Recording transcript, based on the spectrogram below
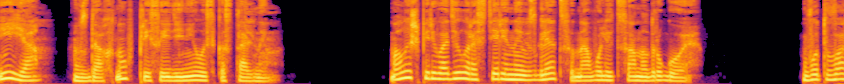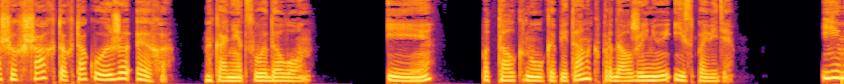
И я, вздохнув, присоединилась к остальным. Малыш переводил растерянный взгляд с одного лица на другое. «Вот в ваших шахтах такое же эхо», — наконец выдал он. «И?» — подтолкнул капитан к продолжению исповеди. «И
